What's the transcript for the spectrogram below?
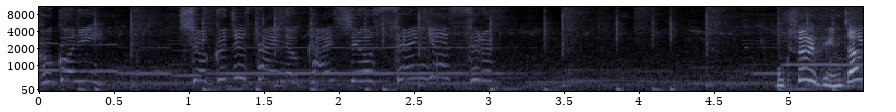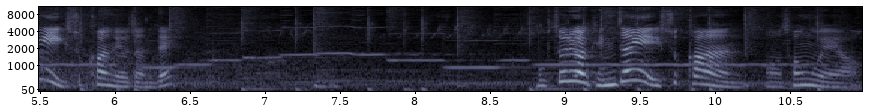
ここに植樹祭の開始を宣言する 목소리 굉장히 익숙한 여잔데 음. 목소리가 굉장히 익숙한 어, 성우예요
